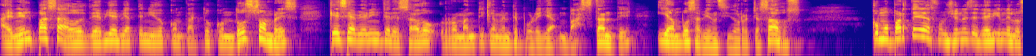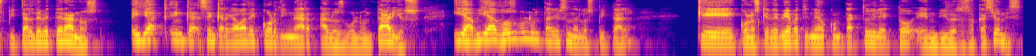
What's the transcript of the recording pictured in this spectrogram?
en el pasado, Debbie había tenido contacto con dos hombres que se habían interesado románticamente por ella bastante y ambos habían sido rechazados. Como parte de las funciones de Debbie en el hospital de veteranos, ella se encargaba de coordinar a los voluntarios y había dos voluntarios en el hospital que, con los que Debbie había tenido contacto directo en diversas ocasiones.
